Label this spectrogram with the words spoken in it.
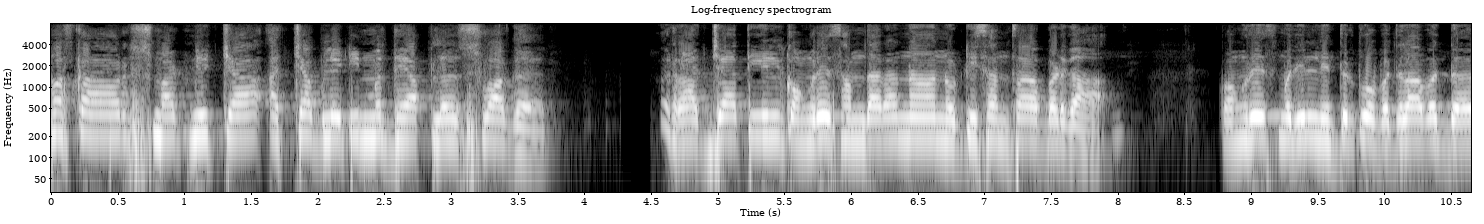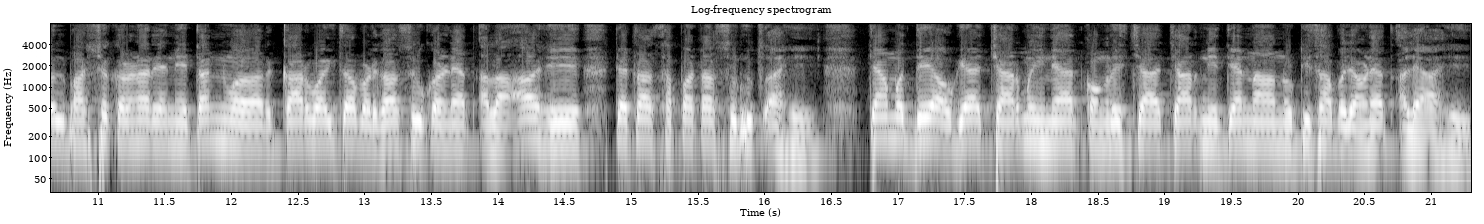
नमस्कार स्मार्ट न्यूजच्या आजच्या बुलेटिनमध्ये आपलं स्वागत. राज्यातील काँग्रेस आमदारांना नोटिसांचा बडगा काँग्रेसमधील नेतृत्व बदलाबद्दल भाष्य करणाऱ्या नेत्यांवर कारवाईचा बडगा सुरू करण्यात आला आहे. त्याचा सपाटा सुरूच आहे. त्यामध्ये अवघ्या चार महिन्यात काँग्रेसच्या चार नेत्यांना नोटिसा बजावण्यात आल्या आहेत.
